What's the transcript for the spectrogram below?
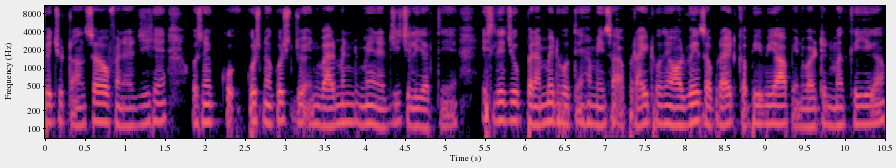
पे जो ट्रांसफ़र ऑफ़ एनर्जी है उसमें कुछ ना कुछ जो इन्वायरमेंट में एनर्जी चली जाती है। इसलिए जो पिरामिड होते हैं, हमेशा अपराइट होते हैं ऑलवेज अपराइट कभी भी आप इन्वर्टेड मत कहिएगा।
